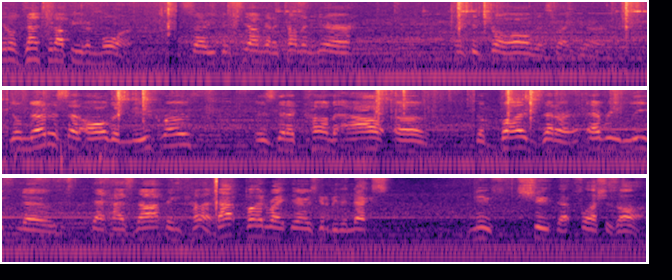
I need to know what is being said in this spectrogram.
it'll dense it up even more. So you can see I'm gonna come in here and control all this right here. You'll notice that all the new growth is gonna come out of the buds that are every leaf node that has not been cut. That bud right there is gonna be the next new shoot that flushes off.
